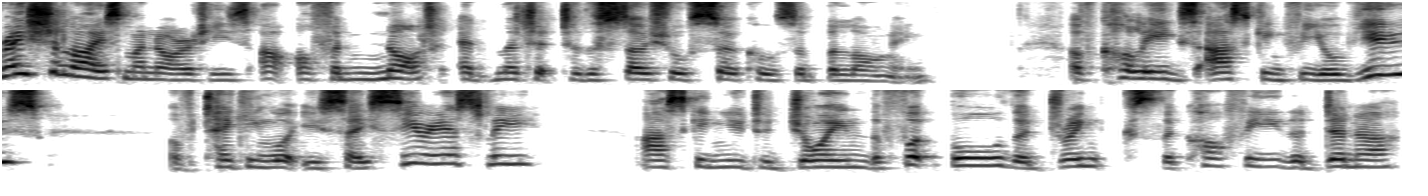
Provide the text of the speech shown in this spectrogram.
racialized minorities are often not admitted to the social circles of belonging, of colleagues asking for your views, of taking what you say seriously, asking you to join the football, the drinks, the coffee, the dinner,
